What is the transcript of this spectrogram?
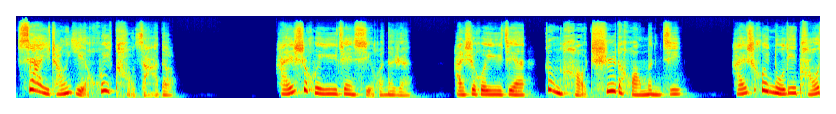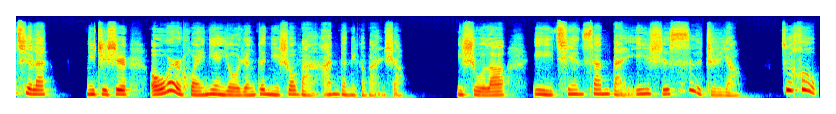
下一场也会考砸的。还是会遇见喜欢的人，还是会遇见更好吃的黄焖鸡，还是会努力跑起来。你只是偶尔怀念有人跟你说晚安的那个晚上。你数了一千三百一十四只羊，最后。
